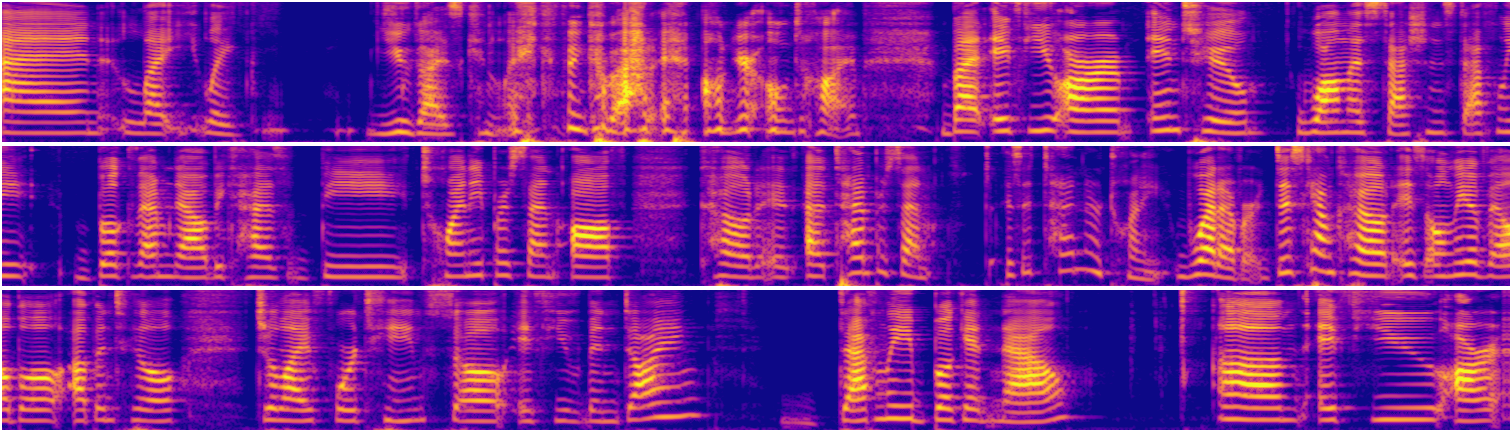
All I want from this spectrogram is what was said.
and let like you guys can like think about it on your own time. But if you are into wellness sessions, definitely book them now because the 20% off code is uh, 10% is it 10 or 20 whatever discount code is only available up until july 14th so if you've been dying definitely book it now. Um, if you are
